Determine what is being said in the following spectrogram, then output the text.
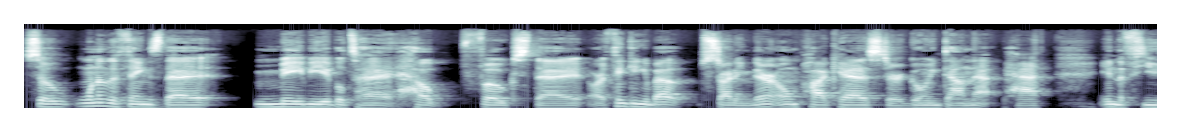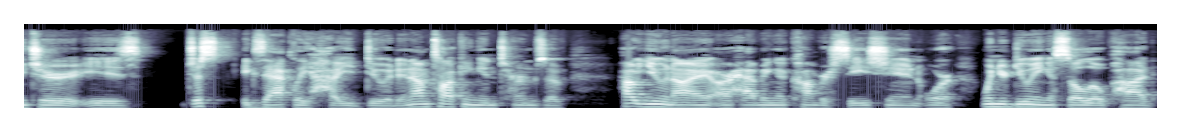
So one of the things that may be able to help folks that are thinking about starting their own podcast or going down that path in the future is just exactly how you do it. And I'm talking in terms of how you and I are having a conversation or when you're doing a solo pod,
